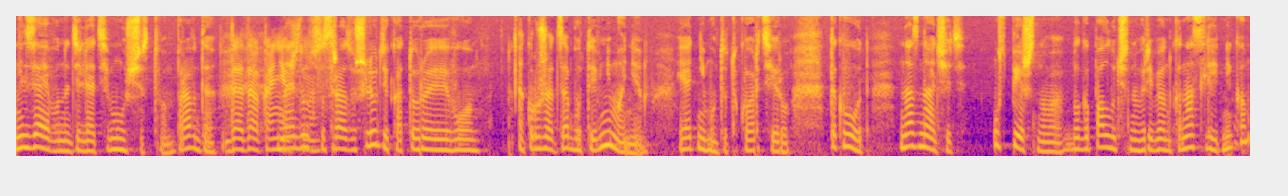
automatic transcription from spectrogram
нельзя его наделять имуществом, правда? Да, да, конечно. Найдутся сразу же люди, которые его окружат заботой и вниманием и отнимут эту квартиру. Так вот, назначить успешного, благополучного ребенка наследником,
